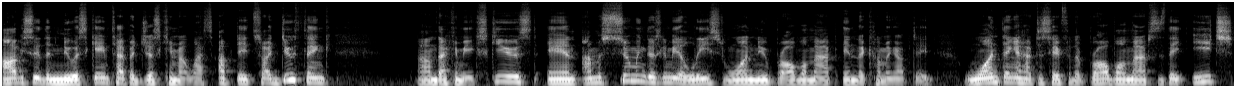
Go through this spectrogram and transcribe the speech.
obviously the newest game type. It just came out last update, so I do think um, that can be excused, and I'm assuming there's going to be at least one new Brawl Ball map in the coming update. One thing I have to say for the Brawl Ball maps is they each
